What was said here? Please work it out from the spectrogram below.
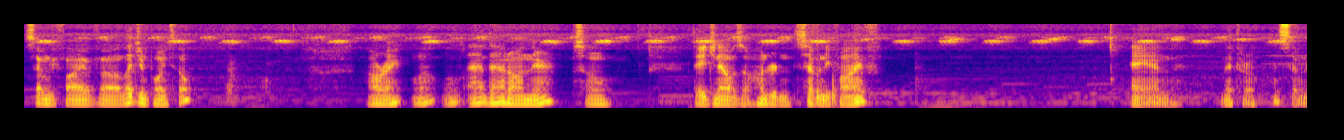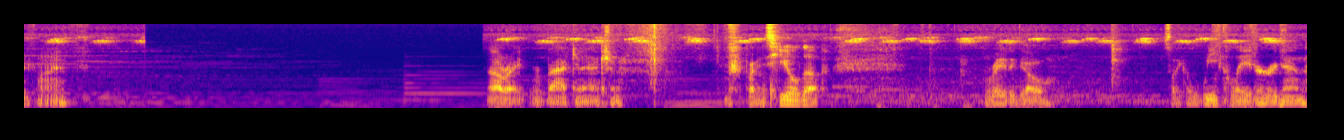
75 uh, legend points, though. Alright, well, we'll add that on there. So, the age now is 175. And Mithra is 75. Alright, we're back in action. Everybody's healed up. Ready to go. It's like a week later again.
